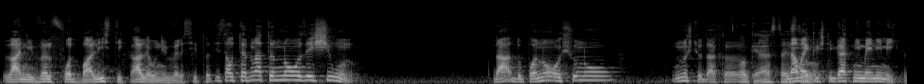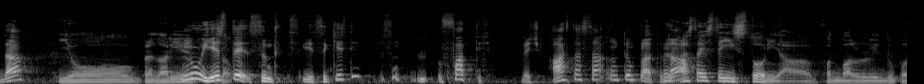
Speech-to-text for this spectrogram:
la nivel fotbalistic ale universității s-au terminat în 91. Da? După 91, nu știu dacă Ok, asta n-a este mai o- câștigat nimeni nimic. Da? E o pledoarie... Nu, este, sunt, sunt chestii, sunt fapte. Deci asta s-a întâmplat. Sau... Da? Asta este istoria fotbalului după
